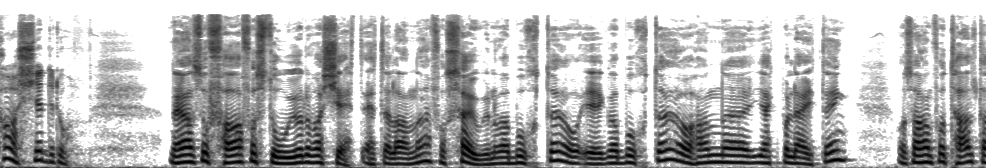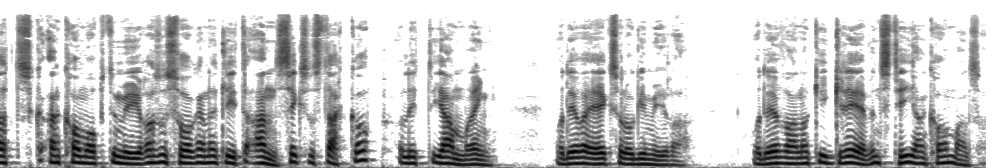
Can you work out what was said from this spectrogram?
Hva skjedde da? Nei, altså Far forsto jo det var skjedd et eller annet, for sauene var borte, og jeg var borte, og han uh, gikk på leiting. Og så har han fortalt at han kom opp til myra, så så han et lite ansikt som stakk opp, og litt jamring. Og det var jeg som lå i myra. Og det var nok i grevens tid han kom, altså,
